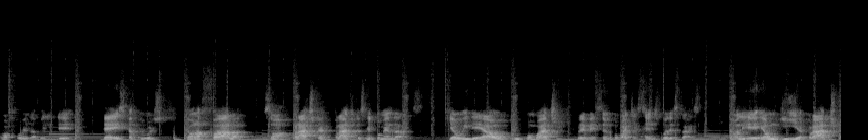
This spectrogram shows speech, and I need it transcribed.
o apoio da BNT 1014. Então ela fala, são as prática, práticas recomendadas, que é o ideal para o combate, prevenção e combate a incêndios florestais. Então ali é um guia prático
